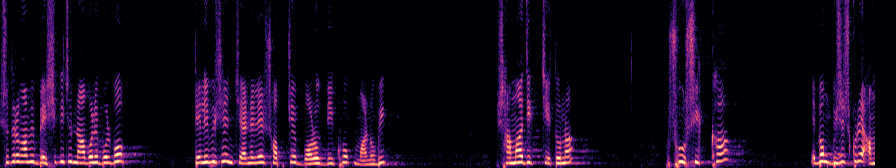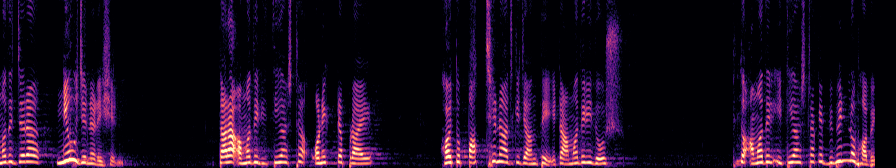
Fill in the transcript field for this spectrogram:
সুতরাং আমি বেশি কিছু না বলে বলব টেলিভিশন চ্যানেলের সবচেয়ে বড় দিক হোক মানবিক, সামাজিক চেতনা, সুশিক্ষা, এবং বিশেষ করে আমাদের যারা নিউ জেনারেশন তারা আমাদের ইতিহাসটা অনেকটা প্রায় হয়তো পাচ্ছে না আজকে জানতে, এটা আমাদেরই দোষ। কিন্তু আমাদের ইতিহাসটাকে বিভিন্নভাবে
